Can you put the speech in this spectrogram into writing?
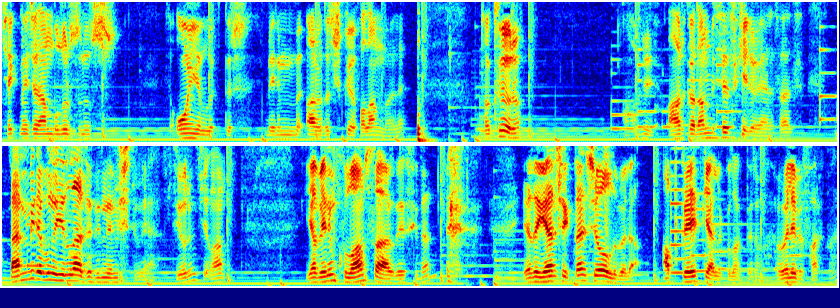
çekmeceden bulursunuz 10 yıllıktır benim arada çıkıyor falan böyle. Takıyorum. Abi arkadan bir ses geliyor yani sadece. Ben bir de bunu yıllarca dinlemiştim ya. Diyorum ki lan ya benim kulağım sağırdı eskiden ya da gerçekten şey oldu böyle upgrade geldi kulaklarıma. Öyle bir fark var.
